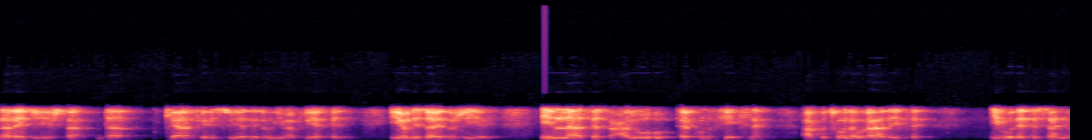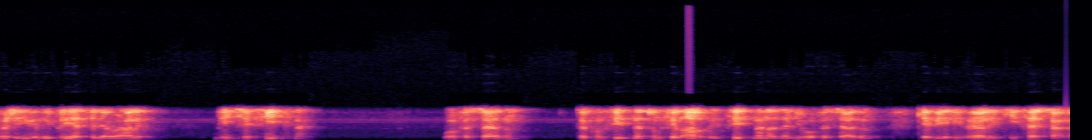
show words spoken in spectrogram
naređuje šta? Da kafiri su jedni drugima prijatelji. I oni zajedno žive. Illa tef'aluhu tekun fitne Ako to ne uradite i budete sa njima živjeli i prijateljevali, bit će fitna. U fesadom, takon fitnetun fil arbi, fitna na zemlji u fesadom, ke bili veliki fesad.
